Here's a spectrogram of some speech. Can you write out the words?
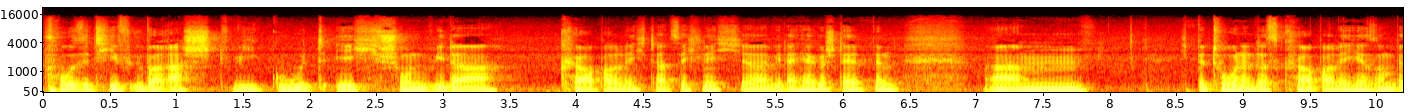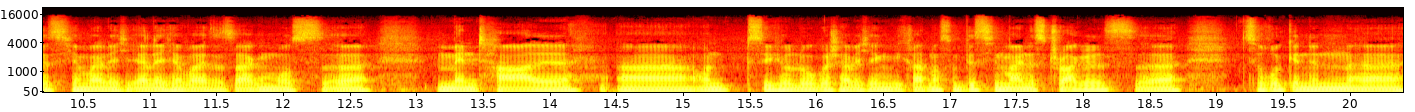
positiv überrascht, wie gut ich schon wieder körperlich tatsächlich äh, wiederhergestellt bin. Ähm, ich betone das Körperliche so ein bisschen, weil ich ehrlicherweise sagen muss, äh, mental äh, und psychologisch habe ich irgendwie gerade noch so ein bisschen meine Struggles äh, zurück in den äh,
